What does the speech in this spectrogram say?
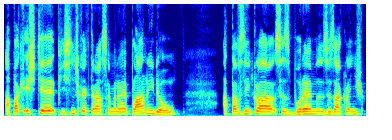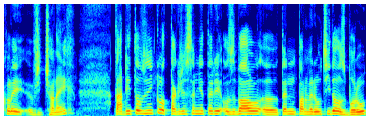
A pak ještě písnička, která se jmenuje Plány jdou, a ta vznikla se sborem ze základní školy v Říčanech. Tady to vzniklo tak, že se mě tedy ozval eh, ten pan vedoucí toho sboru,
